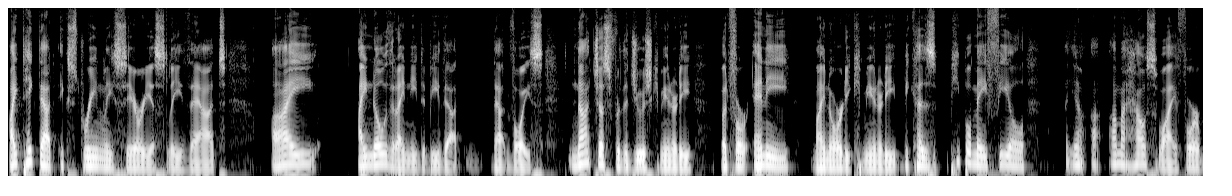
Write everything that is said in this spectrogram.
I take that extremely seriously that I I know that I need to be that that voice not just for the Jewish community but for any minority community because people may feel you know, I'm a housewife or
